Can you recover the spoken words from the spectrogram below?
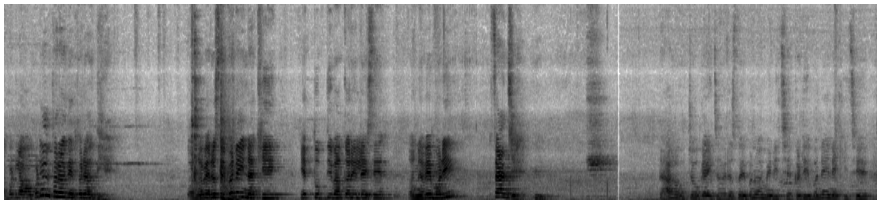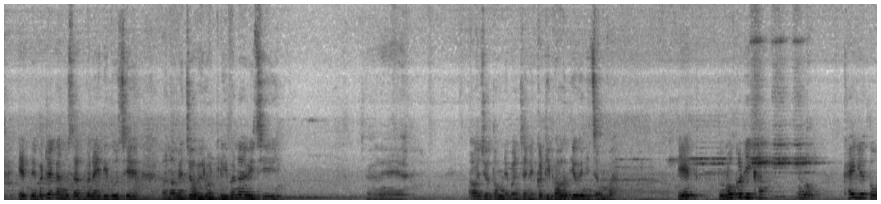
આ બદલાવો પડે ને થોડાક દિન થોડાક દી તો હવે રસોઈ બનાવી નાખી એક તૂપ દીવા કરી લેશે. અને હવે મળી સાંજે. હાલો જો ગાઈ હવે રસોઈ બનવા માંડી છે. કઢી બનાવી નાખી છે. હેતને બટાકાનું શાક બનાવી દીધું છે. અને અમે જો રોટલી બનાવી છીએ. અને આવજો તમને પણ છે ને કઢી ભાવતી હોય ને જમવા. હેત તું ન કઢી ખા. ખાઈ લે તો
